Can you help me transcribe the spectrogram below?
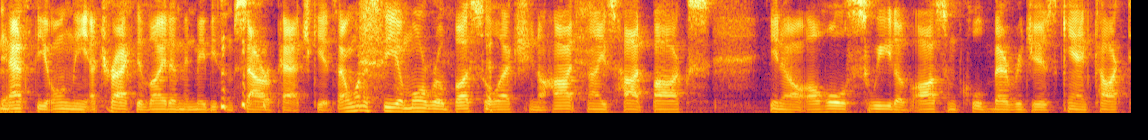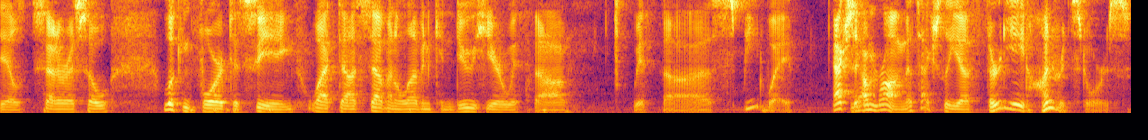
And that's the only attractive item and maybe some Sour Patch Kids. I want to see a more robust selection, a hot, nice hot box, you know, a whole suite of awesome, cool beverages, canned cocktails, etc. So, looking forward to seeing what uh, 7-Eleven can do here with uh, with uh, Speedway. Actually, I'm wrong. That's actually uh, 3,800 stores.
